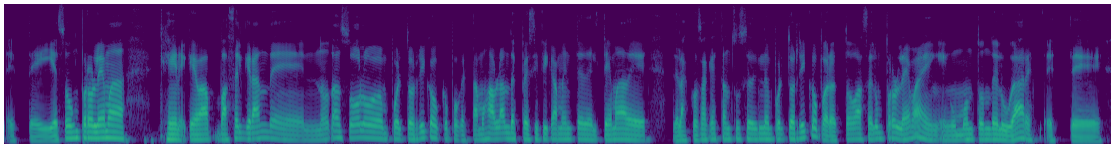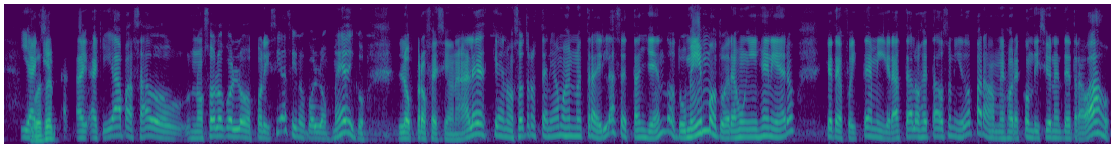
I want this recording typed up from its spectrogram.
Este, y eso es un problema que, va, va, a ser grande no tan solo en Puerto Rico, porque estamos hablando específicamente del tema de, de, las cosas que están sucediendo en Puerto Rico, pero esto va a ser un problema en, en un montón de lugares. Este, y aquí, ha pasado no solo con los policías, sino con los médicos. Los profesionales que nosotros teníamos en nuestra isla se están yendo. Tú mismo, tú eres un ingeniero que te fuiste, emigraste a los Estados Unidos para mejores condiciones de trabajo.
